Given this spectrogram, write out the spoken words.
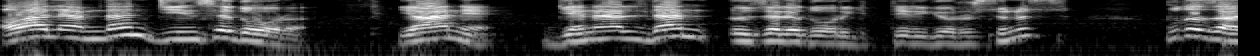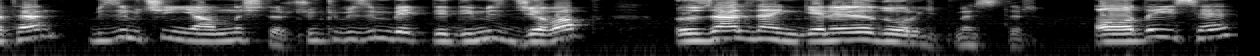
alemden cinse doğru yani genelden özele doğru gittiğini görürsünüz. Bu da zaten bizim için yanlıştır. Çünkü bizim beklediğimiz cevap özelden genele doğru gitmesidir. A'da ise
